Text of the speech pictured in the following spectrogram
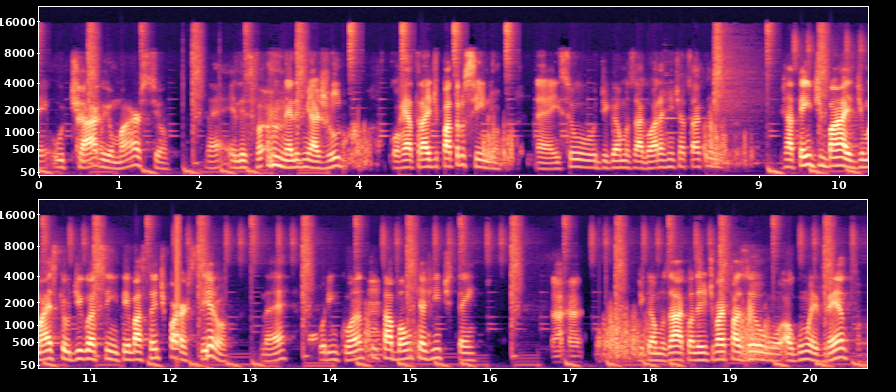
Tem o Thiago e o Márcio, né? Eles eles me ajudam a correr atrás de patrocínio. É, isso, digamos, agora a gente já tá com já tem demais, demais que eu digo assim, tem bastante parceiro, né? Por enquanto tá bom que a gente tem. Uhum. Digamos, ah, quando a gente vai fazer o, algum evento,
